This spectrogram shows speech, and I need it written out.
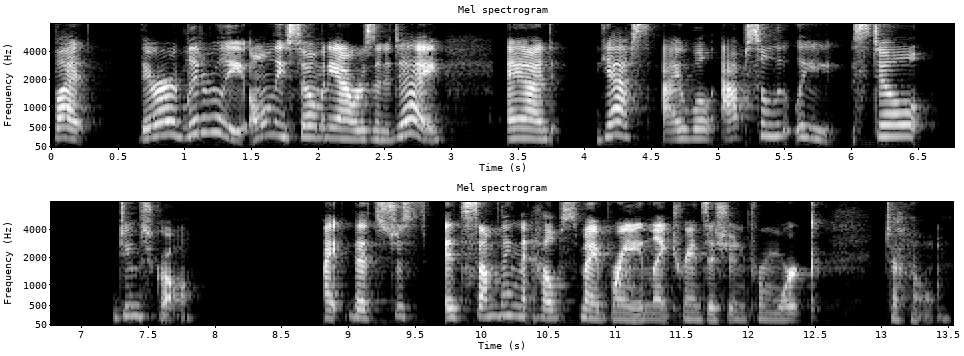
but there are literally only so many hours in a day. And yes, I will absolutely still doom scroll I that's just it's something that helps my brain like transition from work to home.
